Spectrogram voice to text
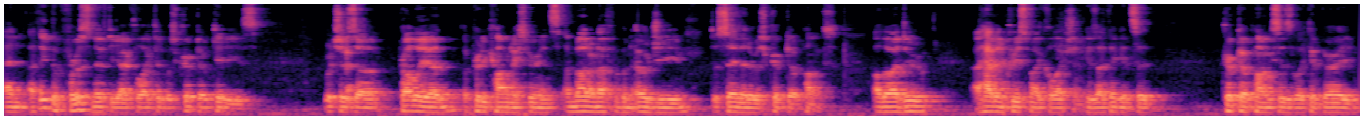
And i think the first nifty i collected was crypto kitties which is a, probably a, a pretty common experience. I'm not enough of an og to say that it was crypto punks although i do i have increased my collection because i think it's a CryptoPunks is like a very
